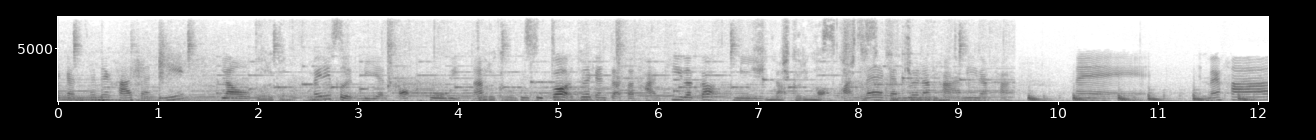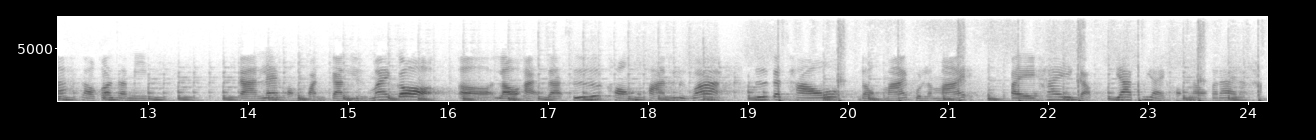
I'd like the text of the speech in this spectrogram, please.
กกันใช่ไหมคะ แต่นี้เราไม่ได้เปิดเรียนออกโควิดนะคุณครูก็ช่วยกันจัดสถานที่แล้วก็มีของขวัญแลกกันด้วยนะคะนี่นะคะแน่เห็นไหมคะ เราก็จะมีการแลกของขวัญกันหรือไม่ก็เเราอาจจะซื้อของขวัญหรือว่าซื้อกระเช้าดอกไม้ผลไม้ไปให้กับญาติผู้ใหญ่ของเราก็ได้นะคะ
